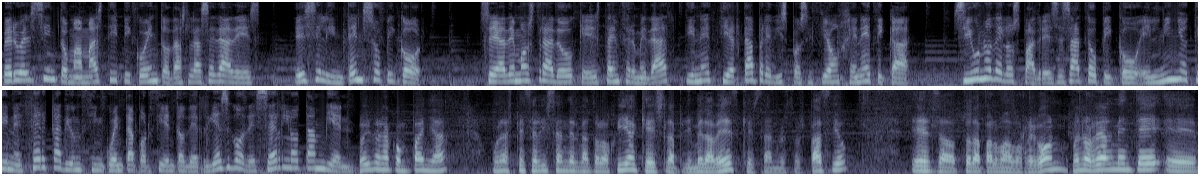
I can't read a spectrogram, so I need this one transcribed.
Pero el síntoma más típico en todas las edades es el intenso picor. Se ha demostrado que esta enfermedad tiene cierta predisposición genética. Si uno de los padres es atópico, el niño tiene cerca de un 50% de riesgo de serlo también. Hoy nos acompaña una especialista en dermatología, que es la primera vez que está en nuestro espacio, es la doctora Paloma Borregón. Bueno, realmente eh,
